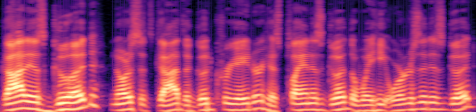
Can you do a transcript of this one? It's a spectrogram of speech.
God is good. Notice it's God, the good creator. His plan is good. The way he orders it is good.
